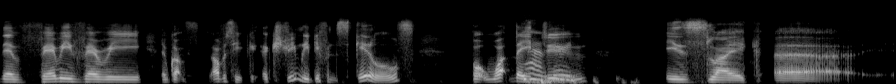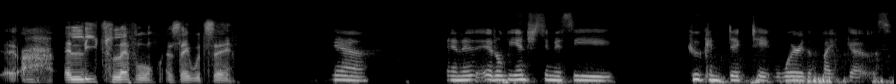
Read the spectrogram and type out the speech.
They're very very. They've got obviously extremely different skills, but what they yeah, do very... is like uh, uh, elite level, as they would say. Yeah, and it, it'll be interesting to see who can dictate where the fight goes.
